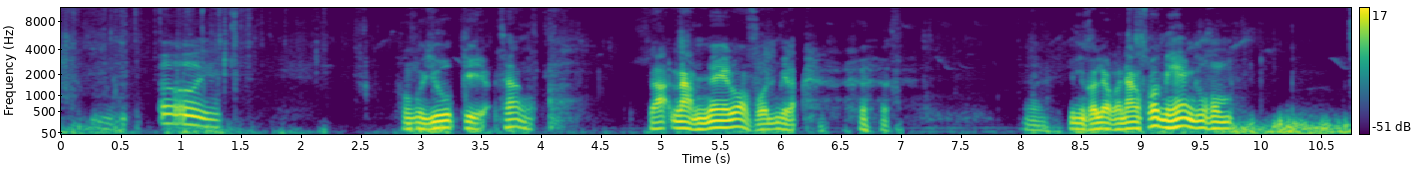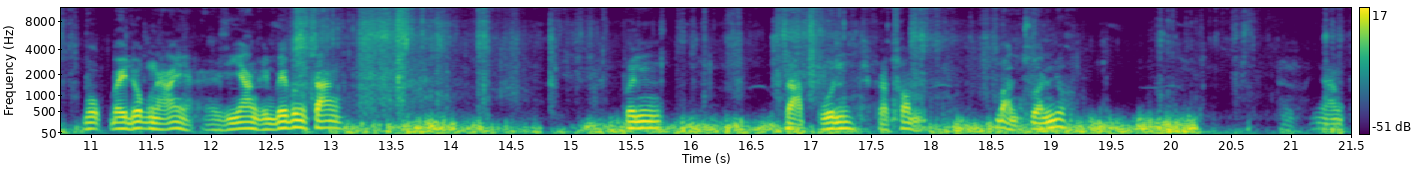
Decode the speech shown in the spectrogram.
ๆเอ้ยผมก็อยู่พี่ทั้ง สะน้ำใหญ่รอฝนไปละกินเขาวแล้วก็นั่งเพราะมีแห้งอยู่ผมบกใบดกหนายอะสิย่างขึ้นไปเบิ่งสร้างเป็นสาบปุนกระท่อมบ้านสวนอยู่ย่างไป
